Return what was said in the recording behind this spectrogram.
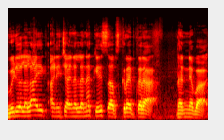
व्हिडिओला लाईक आणि चॅनलला नक्की सबस्क्राईब करा. धन्यवाद.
